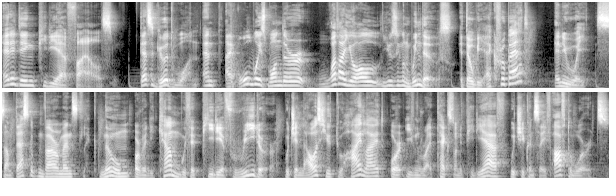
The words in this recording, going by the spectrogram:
Editing PDF files. That's a good one, and I always wonder, what are you all using on Windows? Adobe Acrobat? Anyway, some desktop environments like GNOME already come with a PDF reader, which allows you to highlight or even write text on a PDF, which you can save afterwards.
